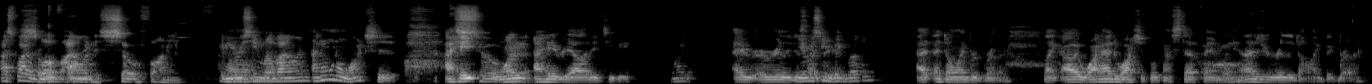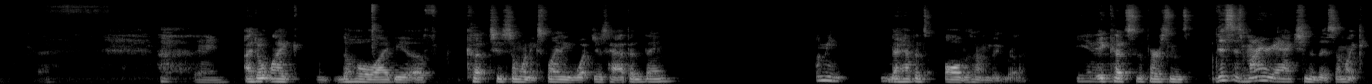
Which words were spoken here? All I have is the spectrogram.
that's why So Love funny. Island is so funny. Have you ever Oh, seen no. Love Island? I don't want to watch it. Oh, I hate so one. good. I hate reality TV. What? I, I really You ever seen. Big Brother? I, I don't like Big Brother. Like I, I had to watch it with my step family, and I just really don't like Big Brother. Okay. Dang. I don't like the whole idea of cut to someone explaining what just happened thing. I mean, That happens all the time, Big Brother. yeah. It cuts to the person's. This is my reaction to this. I'm like,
